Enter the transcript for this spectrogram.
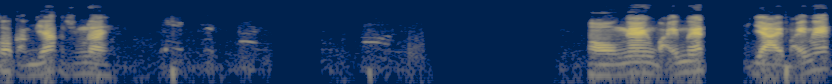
có cảm giác xuống đây? Hồ ngang 7 mét dài 7 mét.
